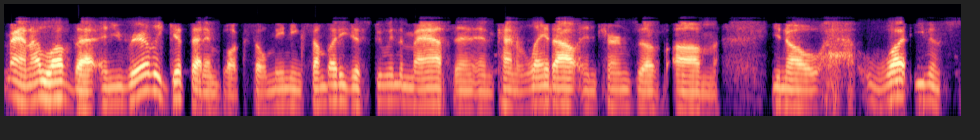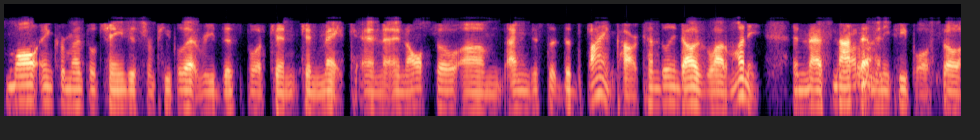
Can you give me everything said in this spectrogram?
Man, I love that. And you rarely get that in books. So meaning somebody just doing the math and, and kind of lay it out in terms of um you know what even small incremental changes from people that read this book can can make. And and also um i mean just the, the buying power ten billion dollars is a lot of money and that's not that many people. So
